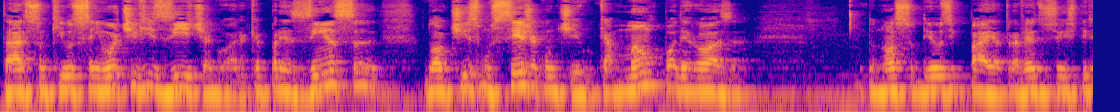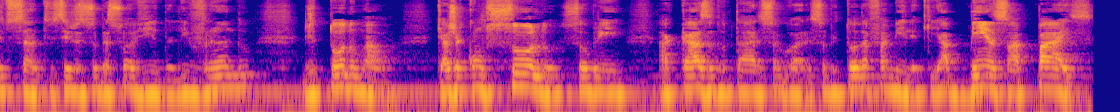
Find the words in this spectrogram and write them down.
Thaleson, que o Senhor te visite agora, que a presença do Altíssimo seja contigo, que a mão poderosa do nosso Deus e Pai, através do seu Espírito Santo, seja sobre a sua vida, livrando de todo mal. Que haja consolo sobre a casa do Tarso agora, sobre toda a família, que a bênção, a paz,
